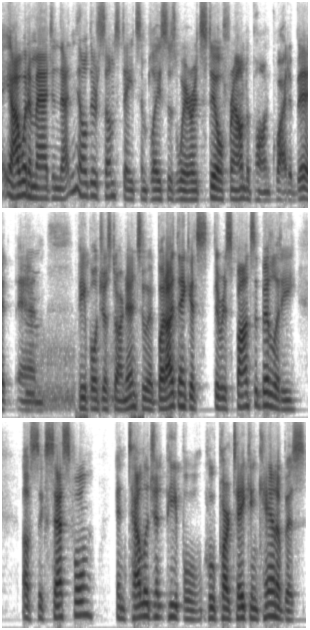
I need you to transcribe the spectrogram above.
yeah, I would imagine that, you know, there's some states and places where it's still frowned upon quite a bit and mm. People just aren't into it. But I think it's the responsibility of successful intelligent people who partake in cannabis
